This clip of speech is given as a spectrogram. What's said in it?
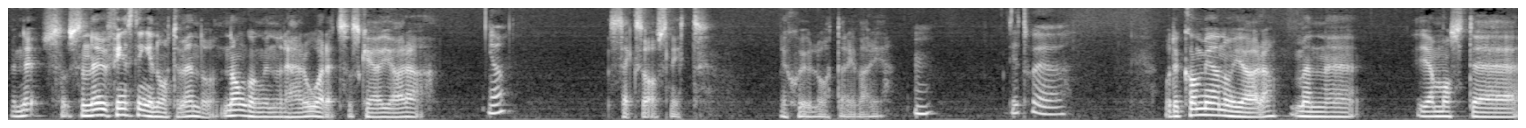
Men nu, så, så nu finns det ingen återvändo. Någon gång under det här året så ska jag göra Ja. Sex avsnitt. Med sju låtar i varje. Mm. Det tror jag. Och det kommer jag nog göra. Men eh, jag måste...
